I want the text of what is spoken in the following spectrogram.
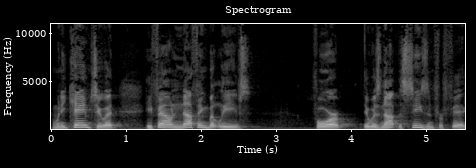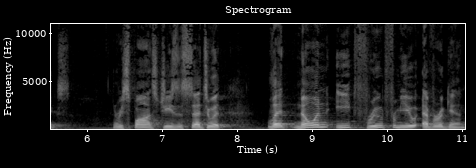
And when he came to it, he found nothing but leaves, for it was not the season for figs. In response, Jesus said to it, Let no one eat fruit from you ever again.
